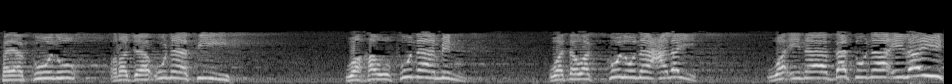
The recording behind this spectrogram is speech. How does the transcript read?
فيكون رجاؤنا فيه وخوفنا منه وتوكلنا عليه وإنابتنا إليه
